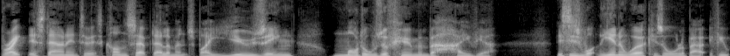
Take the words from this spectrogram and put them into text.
break this down into its concept elements by using models of human behavior. This is what the inner work is all about. If you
